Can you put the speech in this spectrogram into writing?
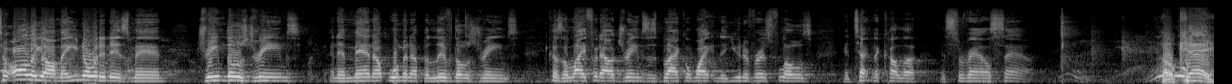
to all of y'all, man, you know what it is, man. Dream those dreams, and then man up, woman up, and live those dreams. Because a life without dreams is black and white, and the universe flows in Technicolor and surround sound. Okay.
